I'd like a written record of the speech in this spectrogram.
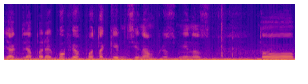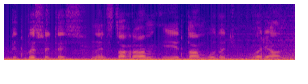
як для перекупів по таким цінам плюс-мінус, то підписуйтесь на інстаграм і там будуть варіанти.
